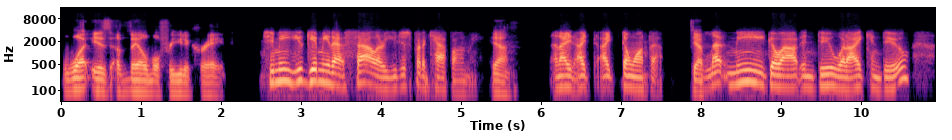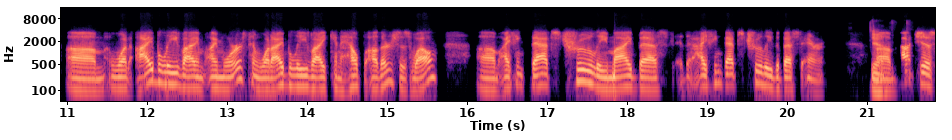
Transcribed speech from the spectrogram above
what is available for you to create. To me, you give me that salary, you just put a cap on me. Yeah. And I, I, I don't want that. Yep. Let me go out and do what I can do, um, what I believe I'm, I'm worth, and what I believe I can help others as well. Um, I think that's truly my best. I think that's truly the best Aaron. Yeah. Um, not just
